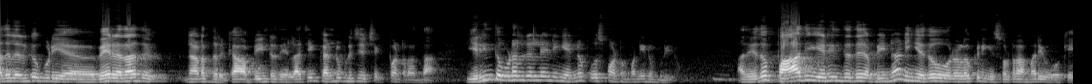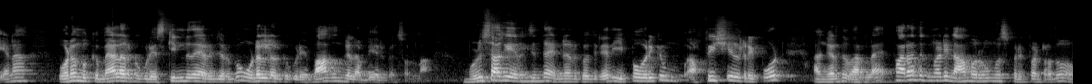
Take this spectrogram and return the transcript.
அதுல இருக்கக்கூடிய வேற ஏதாவது நடந்திருக்கா அப்படின்றது எல்லாத்தையும் கண்டுபிடிச்சு செக் பண்றது தான் எரிந்த உடல்கள்ல நீங்க என்ன போஸ்ட்மார்ட்டம் பண்ணிட முடியும். அது ஏதோ பாதி எரிந்தது அப்படின்னா நீங்க ஏதோ ஓரளவுக்கு நீங்க சொல்ற மாதிரி ஓகே. ஏன்னா உடம்புக்கு மேல இருக்கக்கூடிய ஸ்கின் தான் எரிஞ்சிருக்கும் உடல்ல இருக்கக்கூடிய பாகங்கள் அப்படியே இருக்குன்னு சொல்லலாம். முழுசாக எரிஞ்சிருந்தா என்ன இருக்கோ தெரியாது. இப்போ வரைக்கும் அஃபிஷியல் ரிப்போர்ட் அங்கிருந்து வரல. வரதுக்கு முன்னாடி நாம ரூமர் ஸ்ப்ரெட் பண்றதும்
